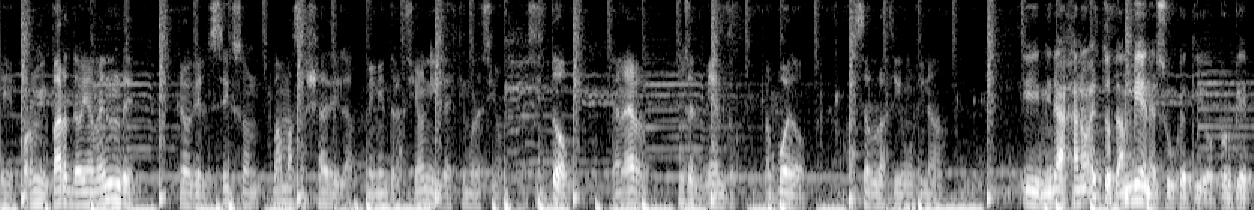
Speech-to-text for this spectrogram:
eh, por mi parte obviamente, creo que el sexo va más allá de la penetración y la estimulación. Necesito tener un sentimiento, no puedo hacerlo así como si nada. Y mirá, Jano, esto también es subjetivo, porque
